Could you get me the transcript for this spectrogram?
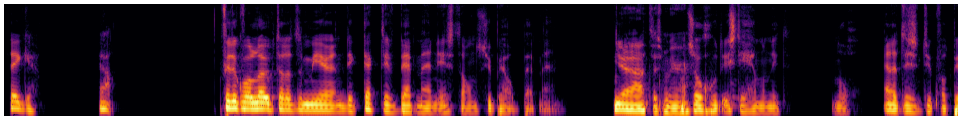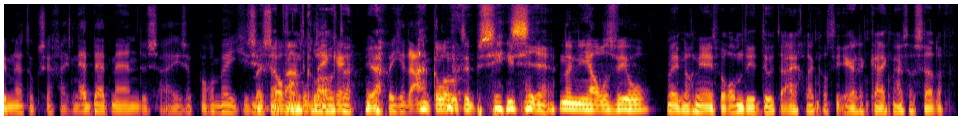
Zeker. Ik vind het ook wel leuk dat het een meer een detective Batman is dan superheld Batman. Ja, het is meer. Want zo goed is hij helemaal niet. Nog. En het is natuurlijk wat Pim net ook zegt. Hij is net Batman. Dus hij is ook nog een beetje zichzelf aan het ontdekken. Ja. Een beetje het aankloten, precies. Ja. Nog niet alles wil. Ik weet nog niet eens waarom hij het doet eigenlijk. Als hij eerlijk kijkt naar zichzelf.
